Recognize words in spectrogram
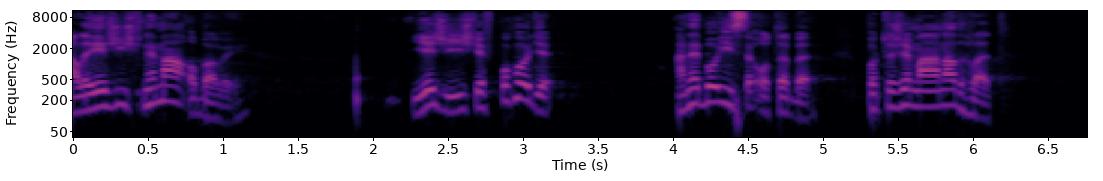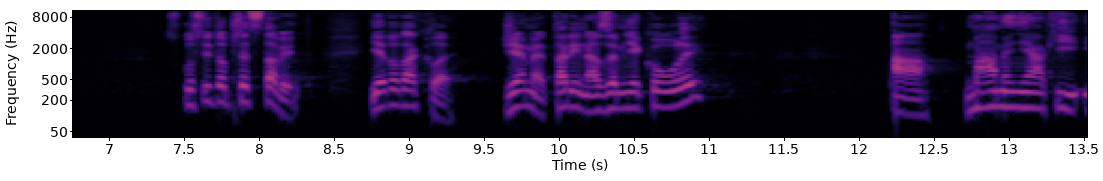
Ale Ježíš nemá obavy. Ježíš je v pohodě a nebojí se o tebe, protože má nadhled. Zkus si to představit. Je to takhle. Žijeme tady na země kouli a máme nějaký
